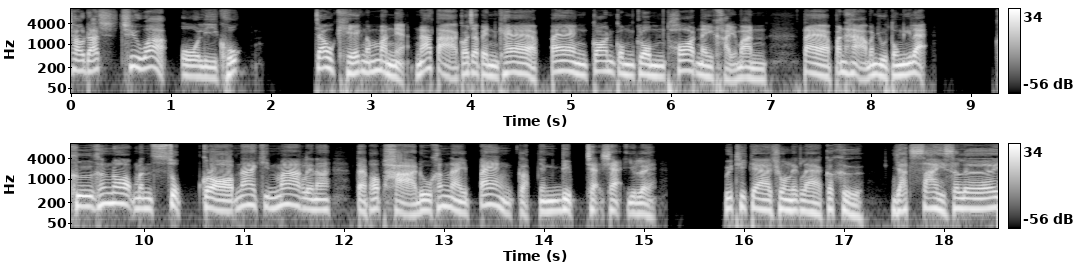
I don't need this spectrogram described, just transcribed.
ชาวดัตช์ชื่อว่าโอลีคุกเจ้าเค้กน้ำมันเนี่ยหน้าตาก็จะเป็นแค่แป้งก้อนกลมๆทอดในไขมัน แต่ปัญหามันอยู่ตรงนี้แหละ คือข้างนอกมันสุก กรอบน่ากินมากเลยนะ แต่พอผ่าดูข้างในแป้งกลับยังดิบแฉะอยู่เลย วิธีแก้ช่วงแรกๆก็คือ ยัดไส้ซะเลย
